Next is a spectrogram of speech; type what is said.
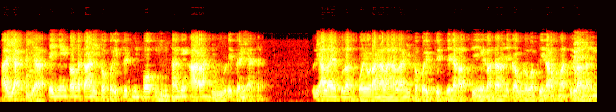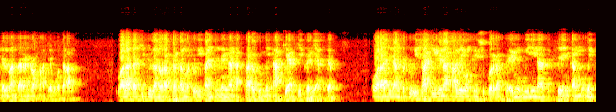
Ayak dia ingin to nekani sapa iblis min fokihim saking arah dhuwure Bani Adam. Li ala ya kula supaya orang ngalang-alangi sapa iblis denal abdi ing lantaran ikawula wa bina rahmatillah lan ing dalem antaran rahmate wa taala. Wala tajidu lan ora bakal metuhi panjenengan aksaruhum ing aki-aki bani adam ora jinan petuhi sakirina kali wong sing syukur kabeh mukminin tegese ingkang mukmin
